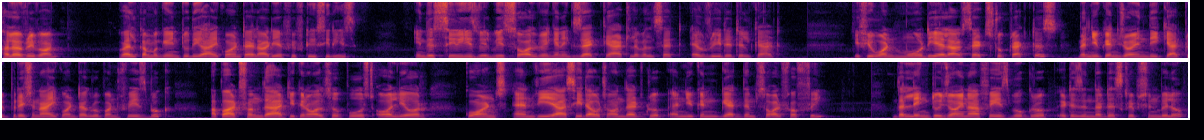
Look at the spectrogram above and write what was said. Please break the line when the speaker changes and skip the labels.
Hello everyone, welcome again to the iQuantile LRDI 50 series. In this series, we'll be solving an exact cat level set every detail cat. If you want more DLR sets to practice, then you can join the cat preparation iQuanta group on Facebook. Apart from that, you can also post all your quants and VARC doubts on that group and you can get them solved for free. The link to join our Facebook group, it is in the description below.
